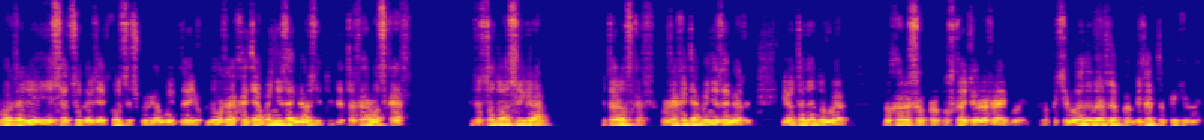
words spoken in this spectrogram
Можно ли, если отсюда взять косточку, вернуть на юг? Ну, уже хотя бы не замерзнет, это же роскошь. Это 120 грамм. Это роскошь. Уже хотя бы не замерзнет. И вот тогда думаю, ну хорошо, пропускать урожай будет. Но почему она должна обязательно погибнуть?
